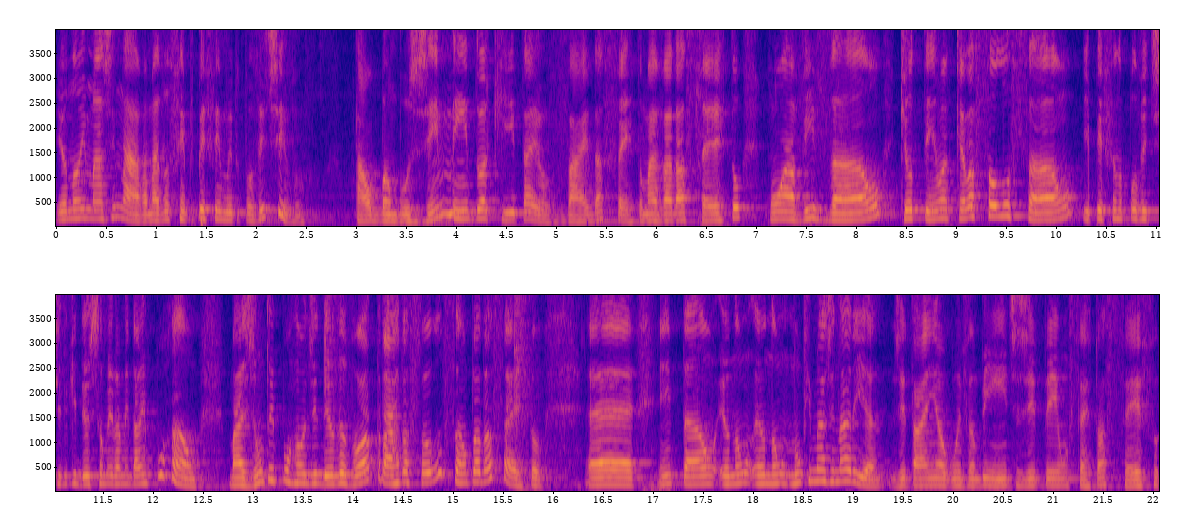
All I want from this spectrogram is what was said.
eu não imaginava, mas eu sempre pensei muito positivo. Tá o bambu gemendo aqui, tá? Eu, vai dar certo, mas vai dar certo com a visão que eu tenho aquela solução e pensando positivo que Deus também vai me dar um empurrão. Mas junto ao empurrão de Deus eu vou atrás da solução para dar certo. É, então eu, não, eu não, nunca imaginaria de estar em alguns ambientes, de ter um certo acesso,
